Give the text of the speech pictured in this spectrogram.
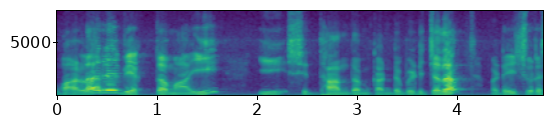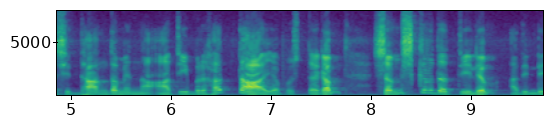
വളരെ വ്യക്തമായി ഈ സിദ്ധാന്തം കണ്ടുപിടിച്ചത്. വടേശ്വര സിദ്ധാന്തം എന്ന അതിബൃഹത്തായ പുസ്തകം സംസ്കൃതത്തിലും അതിന്റെ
